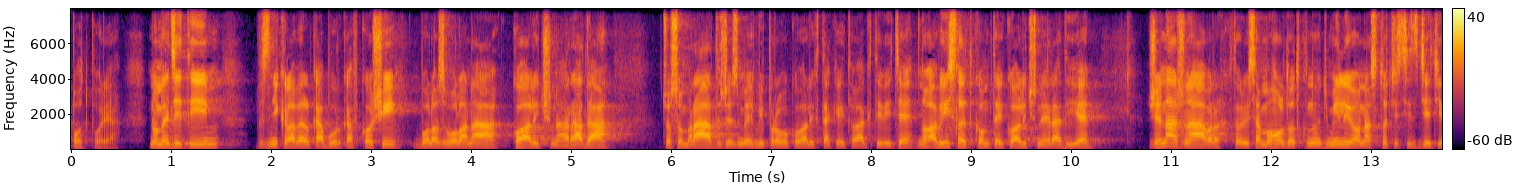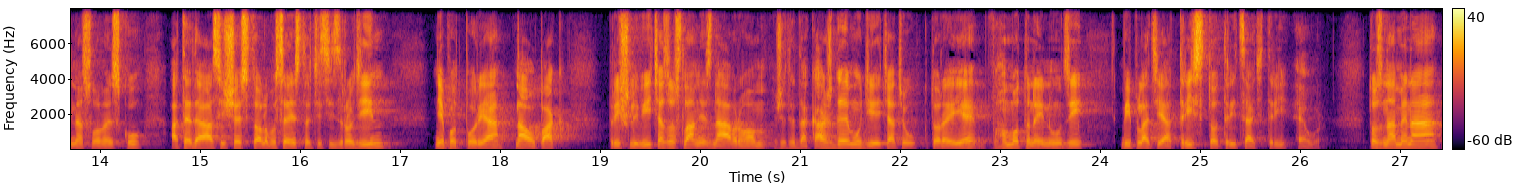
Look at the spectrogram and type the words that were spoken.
podporia. No medzi tým vznikla veľká búrka v Koši, bola zvolaná koaličná rada, čo som rád, že sme ich vyprovokovali v takejto aktivite. No a výsledkom tej koaličnej rady je, že náš návrh, ktorý sa mohol dotknúť milióna 100 tisíc detí na Slovensku, a teda asi 600 alebo 700 tisíc rodín, nepodporia. Naopak, prišli víťazoslavne s návrhom, že teda každému dieťaťu, ktoré je v hmotnej núdzi, vyplatia 333 eur. To znamená,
